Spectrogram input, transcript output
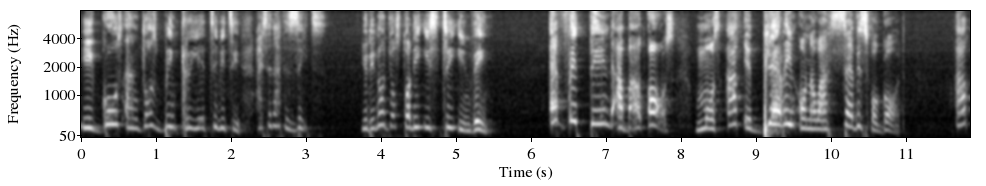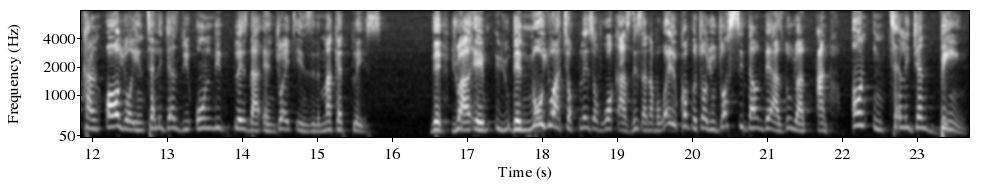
he goes and just bring creativity. I said, that is it. You did not just study history in vain. Everything about us must have a bearing on our service for God. How can all your intelligence be only place that enjoy it is in the marketplace? They, you are a, you, they know you at your place of work as this and that, but when you come to church, you just sit down there as though you are an unintelligent being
